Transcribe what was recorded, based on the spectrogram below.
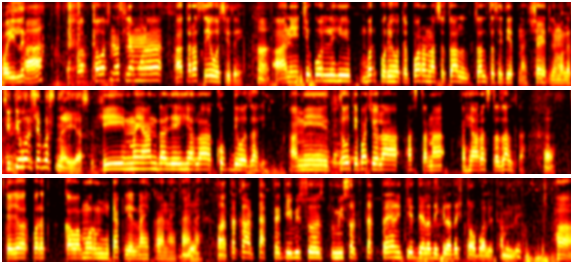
पहिलं हा? पा- पाऊस नसल्यामुळं आता रस्ता व्यवस्थित हा. आहे आणि चिकोल ही भरपूर हे होतं पोरांना असं चाल चालताच येत नाही शाळेतल्या मला किती वर्षापासून आहे असं? ही मी अंदाजे ह्याला खूप दिवस झाले. आम्ही चौथी पाचवीला असताना ह्या रस्ता झालता. हा. त्याच्यावर परत कवा मोरम हे टाकलेलं नाही काय नाही काय नाही. आता का टाकताय ते बी सहज तुम्ही सट टाकताय आणि ते त्याला देखील आता स्टॉप आले थांबले. हा.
